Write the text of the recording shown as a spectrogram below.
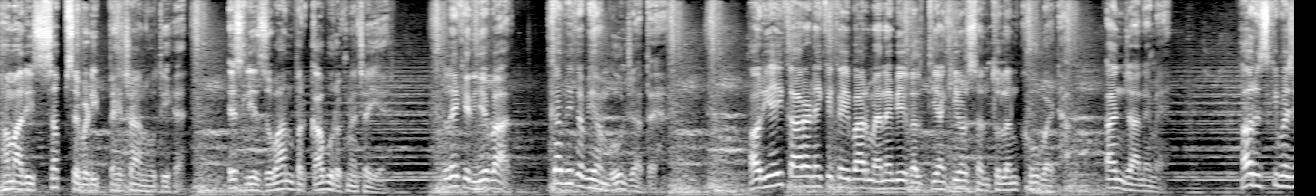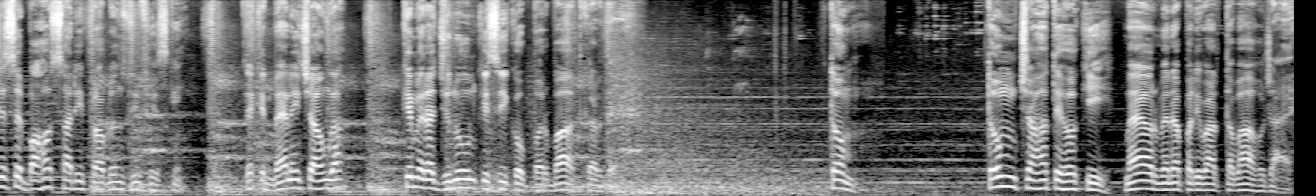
हमारी सबसे बड़ी पहचान होती है। इसलिए ज़ुबान पर काबू रखना चाहिए। लेकिन ये बात कभी कभी हम भूल जाते हैं। और यही कारण है कि कई बार मैंने भी गलतियाँ की और संतुलन खो बैठा अनजाने में। और इसकी वजह से बहुत सारी प्रॉब्लम्स भी फेस की। लेकिन मैं नहीं चाहूँगा कि मेरा जुनून किसी को बर्बाद कर दे। तुम तुम चाहते हो कि मैं और मेरा परिवार तबाह हो जाए?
